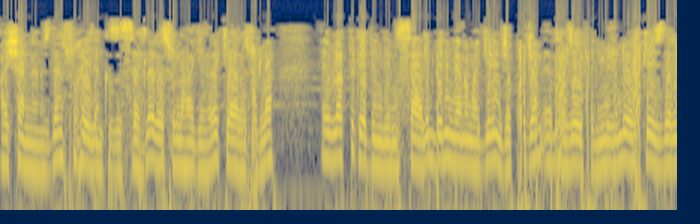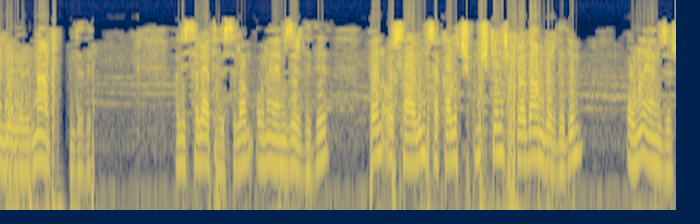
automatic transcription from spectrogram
Ayşe annemizden Suheyl'in kızı Sehle Resulullah'a gelerek Ya Resulullah evlatlık edindiğimiz Salim benim yanıma girince kocam Ebu Huzeyfe'nin yüzünde öfke izleri görüyorum ne yapayım dedi. Aleyhissalatü vesselam ona emzir dedi. Ben o Salim sakalı çıkmış genç bir adamdır dedim. Onu emzir.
